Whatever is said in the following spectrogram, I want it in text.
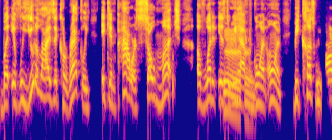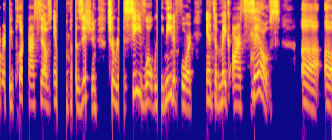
But if we utilize it correctly, it can power so much of what it is that we have mm-hmm. going on because we already put ourselves in position to receive what we needed for it and to make ourselves uh, a,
